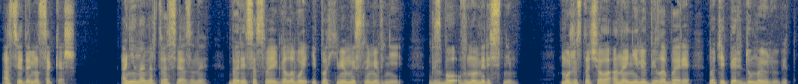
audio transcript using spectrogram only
Осведомился Кэш. Они намертво связаны. Берри со своей головой и плохими мыслями в ней. Гсбо в номере с ним. Может, сначала она и не любила Берри, но теперь, думаю, любит.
